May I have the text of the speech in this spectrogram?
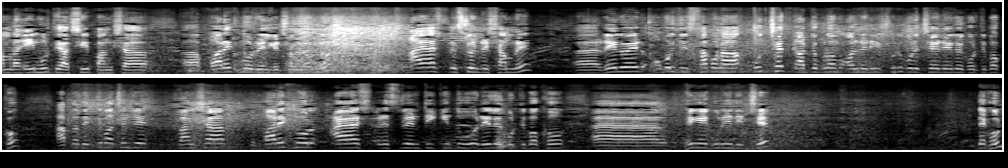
আমরা এই মুহূর্তে আছি পাংশা বারেক মোড় রেলগেট সংলগ্ন আয়াস রেস্টুরেন্টের সামনে। রেলওয়ের অবৈধ স্থাপনা উচ্ছেদ কার্যক্রম অলরেডি শুরু করেছে রেলওয়ে কর্তৃপক্ষ। আপনারা দেখতে পাচ্ছেন যে পাংশা বারেক মোড় আয়াস রেস্টুরেন্টটি কিন্তু রেলওয়ে কর্তৃপক্ষ ভেঙে গুড়িয়ে দিচ্ছে। দেখুন।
